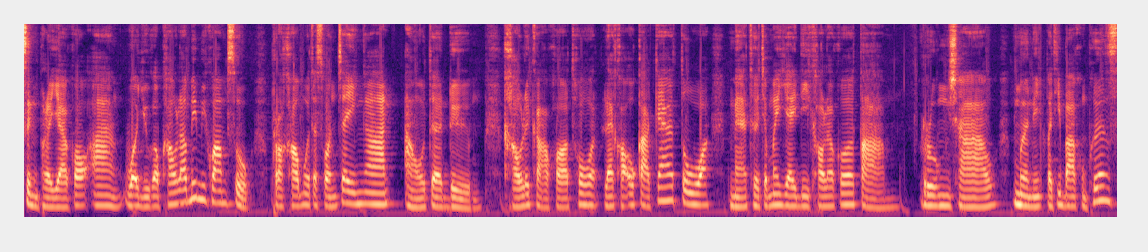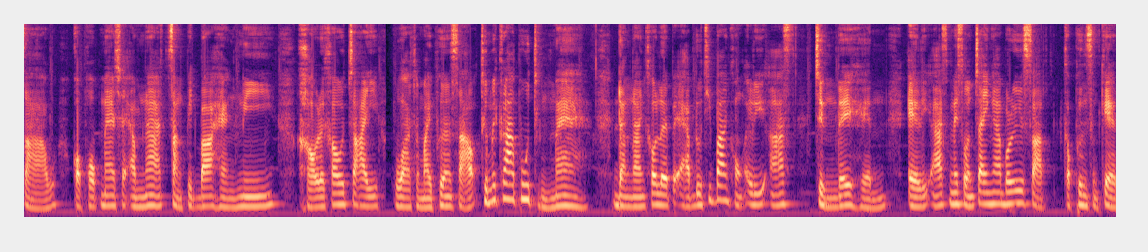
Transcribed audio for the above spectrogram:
ซึ่งภรรยาก็อ้างว่าอยู่กับเขาแล้วไม่มีความสุข เพราะเขามัวแต่สนใจงาน เอาแต่ดื่ม เขาเลยกล่าวขอโทษ และขอโอกาสแก้ตัว แม้เธอจะไม่ใยดีเขาแล้วก็ตาม รุ่งเช้า เมื่อนิกไปที่บาร์ของเพื่อนสาว ก็พบแม่ใช้อำนาจสั่งปิดบาร์แห่งนี้ เขาเลยเข้าใจว่าทำไมเพื่อนสาวถึงไม่กล้าพูดถึงแม่ ดังนั้นเขาเลยไปแอบดูที่บ้านของเอลิอัสจึงได้เห็นเอลิอัสไม่สนใจงานบริษัทกับพึงสังเกต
